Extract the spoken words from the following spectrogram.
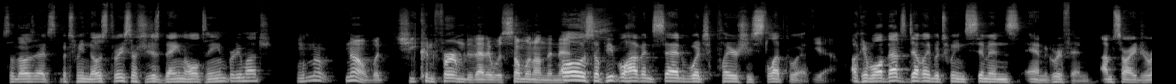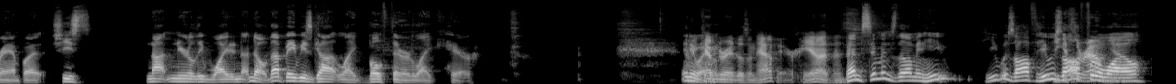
so those it's between those three. So she just banged the whole team, pretty much. well, no, no, but she confirmed that it was someone on the Nets. Oh, so people haven't said which player she slept with. Yeah. Okay, well that's definitely between Simmons and Griffin. I'm sorry, Durant, but she's not nearly white enough. No, that baby's got like both their like hair. I mean, Anyway, Kevin Durant doesn't have hair. Yeah, that's, Ben Simmons though, I mean he he was off. He was gets off for a around, yeah. while.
